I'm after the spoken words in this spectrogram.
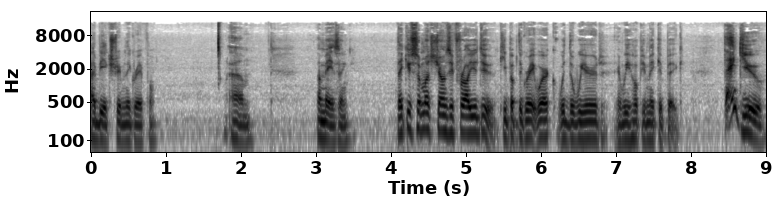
I'd be extremely grateful. Um, amazing. Thank you so much, Jonesy, for all you do. Keep up the great work with the weird, and we hope you make it big. Thank you.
